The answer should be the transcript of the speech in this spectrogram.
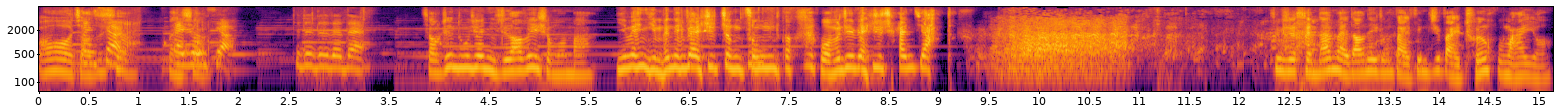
哦，饺子馅儿拌肉馅儿。对对对对对。小珍同学，你知道为什么吗？因为你们那边是正宗的，我们这边是掺假的，就是很难买到那种百分之百纯胡麻油。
